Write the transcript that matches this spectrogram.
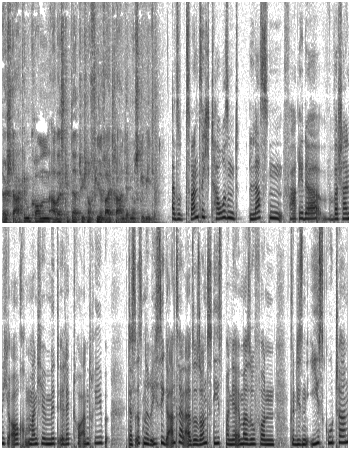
äh, stark im Kommen, aber es gibt natürlich noch viele weitere Anwendungsgebiete. Also 20.000 Lastenfahrräder, wahrscheinlich auch manche mit Elektroantrieb. Das ist eine riesige Anzahl. Also sonst liest man ja immer so von, von diesen E-Scootern,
